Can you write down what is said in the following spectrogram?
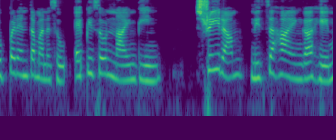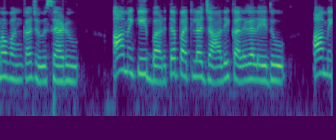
గుప్పెడంత మనసు. ఎపిసోడ్ నైన్టీన్. శ్రీరామ్ నిస్సహాయంగా హేమ వంక చూశాడు. ఆమెకి భర్త పట్ల జాలి కలగలేదు. ఆమె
